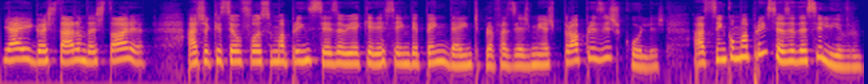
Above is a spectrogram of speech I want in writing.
E aí, gostaram da história? Acho que se eu fosse uma princesa eu ia querer ser independente para fazer as minhas próprias escolhas, assim como a princesa desse livro.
